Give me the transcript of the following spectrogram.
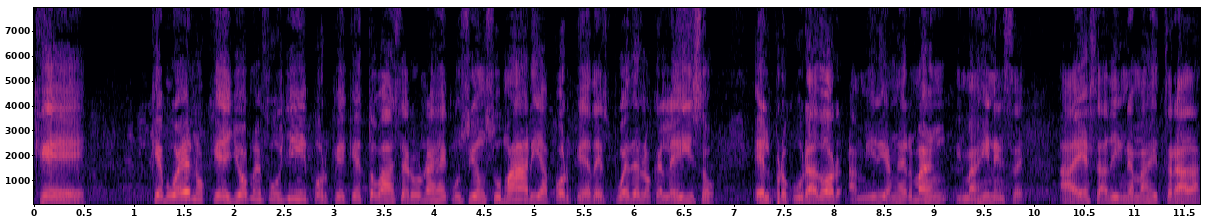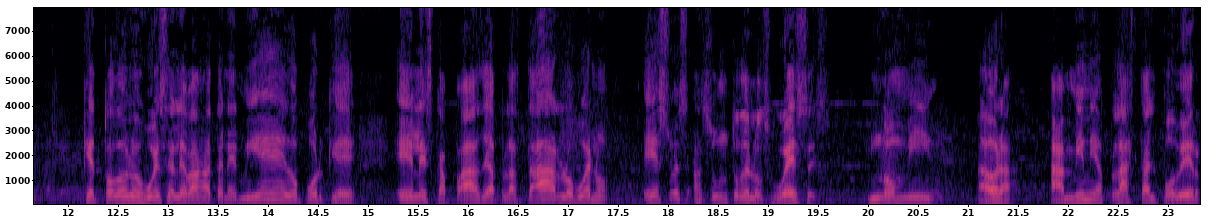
que Qué bueno que yo me fullí porque que esto va a ser una ejecución sumaria, porque después de lo que le hizo el procurador a Miriam Germán, imagínense, a esa digna magistrada, que todos los jueces le van a tener miedo porque él es capaz de aplastarlo. Bueno, eso es asunto de los jueces, no mío. Ahora, a mí me aplasta el poder,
